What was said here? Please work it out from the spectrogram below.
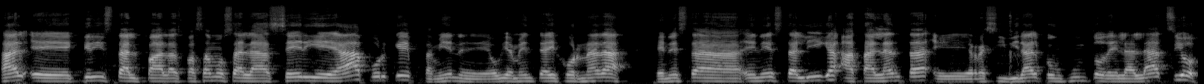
al eh, Crystal Palace. Pasamos a la Serie A porque también obviamente hay jornada en esta, en esta liga. Atalanta eh, recibirá al conjunto de la Lazio,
